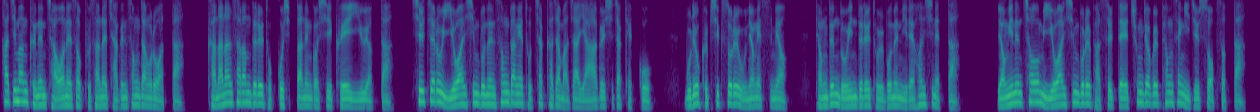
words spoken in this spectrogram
하지만 그는 자원에서 부산의 작은 성당으로 왔다. 가난한 사람들을 돕고 싶다는 것이 그의 이유였다. 실제로 이요한 신부는 성당에 도착하자마자 야학을 시작했고 무료 급식소를 운영했으며 병든 노인들을 돌보는 일에 헌신했다. 영희는 처음 이요한 신부를 봤을 때의 충격을 평생 잊을 수 없었다.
